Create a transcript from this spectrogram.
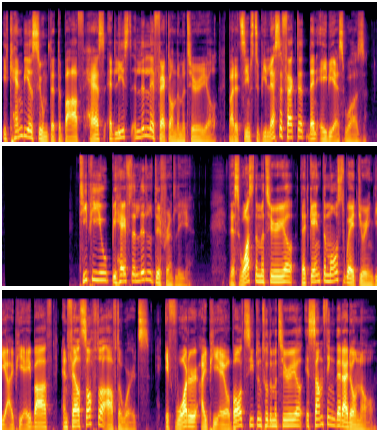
it can be assumed that the bath has at least a little effect on the material, but it seems to be less affected than ABS was. TPU behaved a little differently. This was the material that gained the most weight during the IPA bath and felt softer afterwards. If water, IPA or both seeped into the material is something that I don't know.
